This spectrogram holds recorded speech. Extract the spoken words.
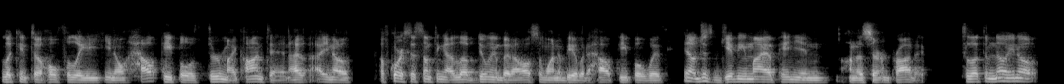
looking to hopefully you know help people through my content. I, I you know of course, it's something I love doing, but I also want to be able to help people with, you know, just giving my opinion on a certain product to let them know, you know,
